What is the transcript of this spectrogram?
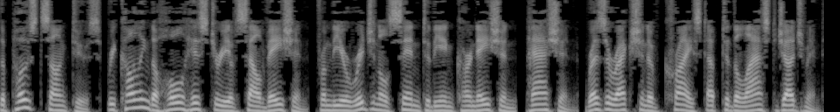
the Post Sanctus, recalling the whole history of salvation, from the original sin to the incarnation, passion, resurrection of Christ up to the Last Judgment.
